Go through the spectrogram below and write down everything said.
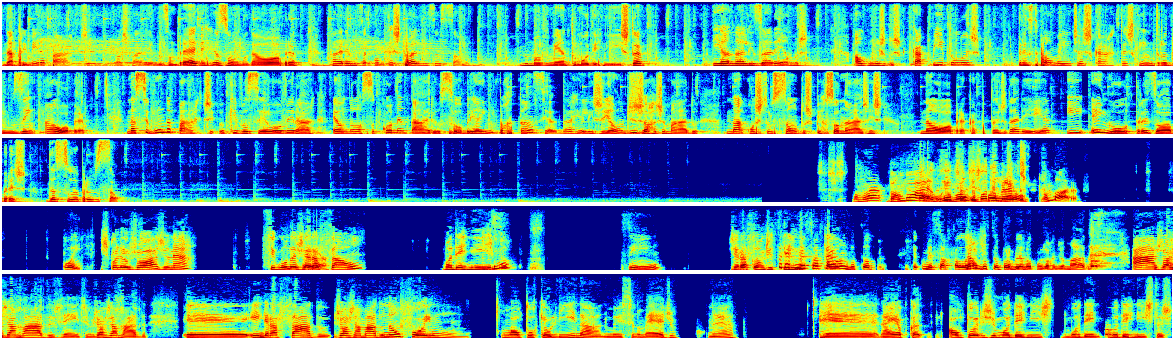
Na primeira parte, nós faremos um breve resumo da obra, faremos a contextualização no movimento modernista e analisaremos alguns dos capítulos, principalmente as cartas que introduzem a obra. Na segunda parte, o que você ouvirá é o nosso comentário sobre a importância da religião de Jorge Amado na construção dos personagens na obra Capitães da Areia e em outras obras da sua produção. Vamos lá? Vamos embora. Eu, eu, vou, eu vou dobrar. Vamos embora. Oi. Escolheu Jorge, né? Segunda é. geração. É. Modernismo. Isso. Sim. Geração quer, de 30. Quer começar falando do seu, quer começar falando Não. do seu problema com Jorge Amado? Ah, Jorge Amado, gente. Jorge Amado. É, é engraçado, Jorge Amado não foi um, um autor que eu li na, no meu ensino médio, né? É, na época, autores de modernist, modernistas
